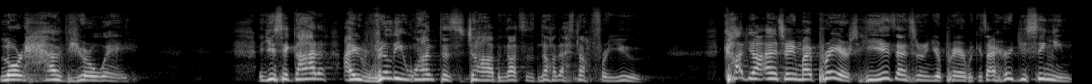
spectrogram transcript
Lord, have your way. And you say, God, I really want this job. And God says, No, that's not for you. God, you're not answering my prayers. He is answering your prayer because I heard you singing.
